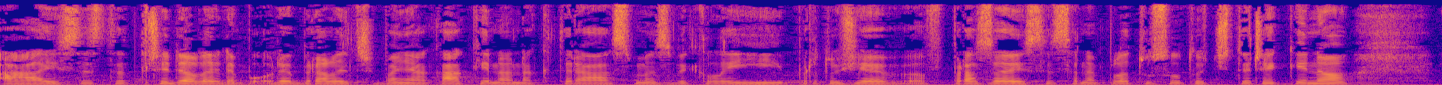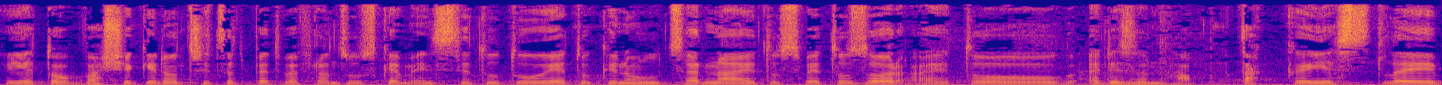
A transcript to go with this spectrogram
a jestli jste přidali nebo odebrali třeba nějaká kina, na která jsme zvyklí, protože v Praze, jestli se nepletu, jsou to čtyři kina, je to vaše kino 35 ve francouzském institutu, je to kino Lucerna, je to Světozor a je to Edison Hub. Tak jestli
